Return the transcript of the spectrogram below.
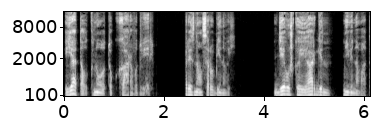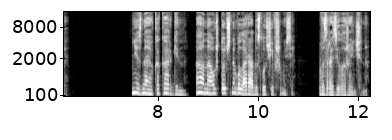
Я толкнул эту Кхарову дверь, признался Рубиновый. Девушка и Аргин не виноваты. «Не знаю, как Аргин, а она уж точно была рада случившемуся», — возразила женщина.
